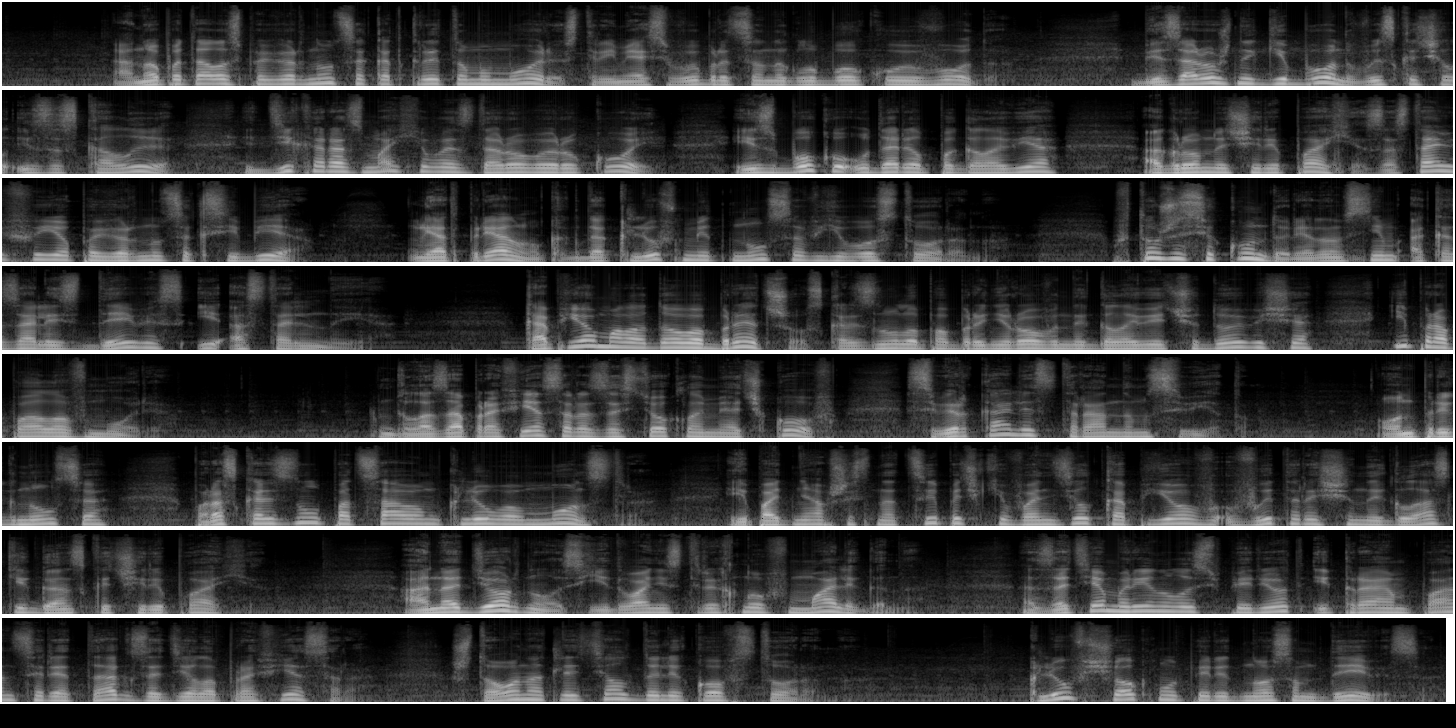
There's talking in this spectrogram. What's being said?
Оно пыталось повернуться к открытому морю, стремясь выбраться на глубокую воду. Безоружный гибон выскочил из-за скалы, дико размахивая здоровой рукой, и сбоку ударил по голове огромной черепахи, заставив ее повернуться к себе, и отпрянул, когда клюв метнулся в его сторону. В ту же секунду рядом с ним оказались Дэвис и остальные. Копье молодого Брэдшоу скользнуло по бронированной голове чудовища и пропало в море. Глаза профессора за стеклами очков сверкали странным светом. Он пригнулся, проскользнул под самым клювом монстра и, поднявшись на цыпочки, вонзил копье в вытаращенный глаз гигантской черепахи. Она дернулась, едва не стряхнув Маллигана, затем ринулась вперед и краем панциря так задела профессора, что он отлетел далеко в сторону. Клюв щелкнул перед носом Дэвиса.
